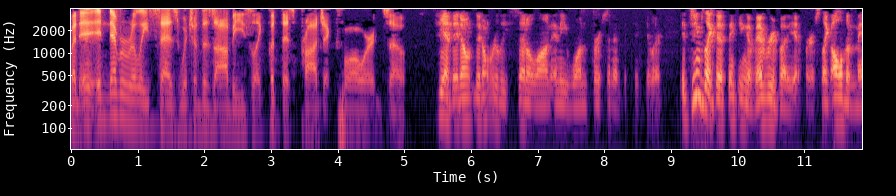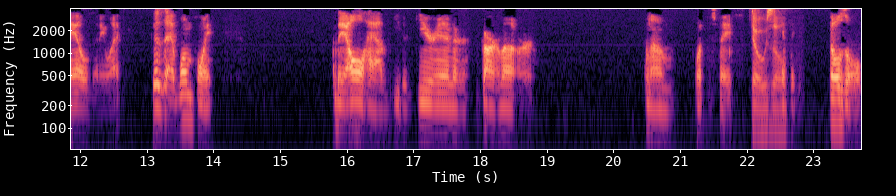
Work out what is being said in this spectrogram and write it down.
But it, it never really says which of the Zabis like put this project forward. So Yeah, they don't they don't really settle on any one person in particular. It seems like they're thinking of everybody at first, like all the males anyway. Because at one point they all have either Gihren or Garma or um what's his face? Dozel. Dozel.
